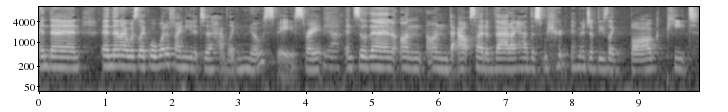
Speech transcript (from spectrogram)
and then and then I was like, well, what if I needed to have like no space, right? Yeah. And so then on on the outside of that, I had this weird image of these like bog peat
